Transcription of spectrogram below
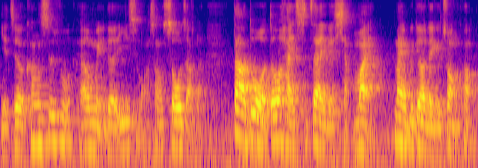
也只有康师傅还有美的一是往上收涨了，大多都还是在一个想卖卖不掉的一个状况。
